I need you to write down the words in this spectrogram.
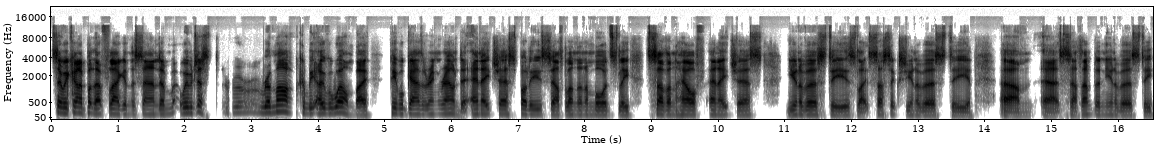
so we kind of put that flag in the sand, and we were just r- remarkably overwhelmed by people gathering around it. NHS bodies, South London and Maudsley, Southern Health, NHS, universities like Sussex University and um, uh, Southampton University.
